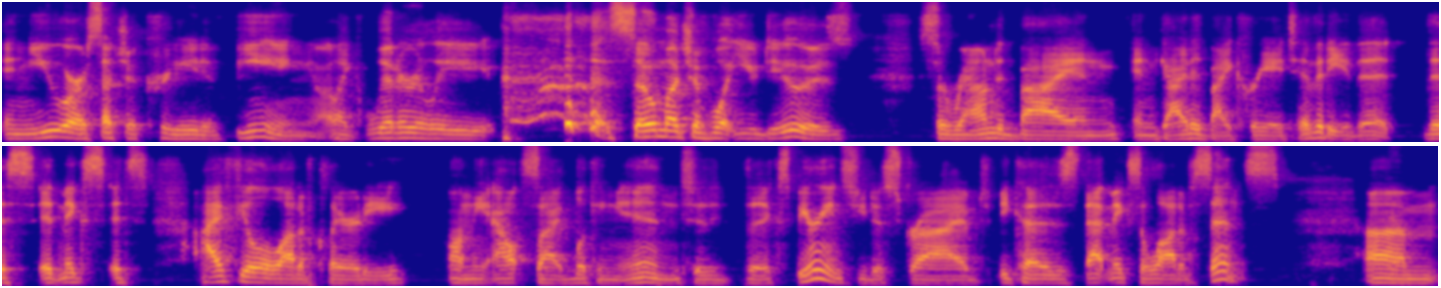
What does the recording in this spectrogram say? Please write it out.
and you are such a creative being. Like literally, so much of what you do is surrounded by and, and guided by creativity that this it makes it's i feel a lot of clarity on the outside looking in to the experience you described because that makes a lot of sense um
